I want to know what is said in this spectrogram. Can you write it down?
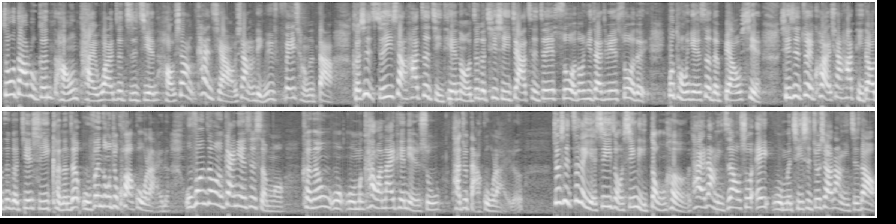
中国大陆跟好像台湾这之间，好像看起来好像领域非常的大，可是实际上它这几天哦，这个七十一架次这些所有东西在这边，所有的不同颜色的标线，其实最快像他提到这个歼十一，可能这五分钟就跨过来了。五分钟的概念是什么？可能我我们看完那一篇脸书，他就打过来了。就是这个也是一种心理恫吓，它也让你知道说，哎，我们其实就是要让你知道，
